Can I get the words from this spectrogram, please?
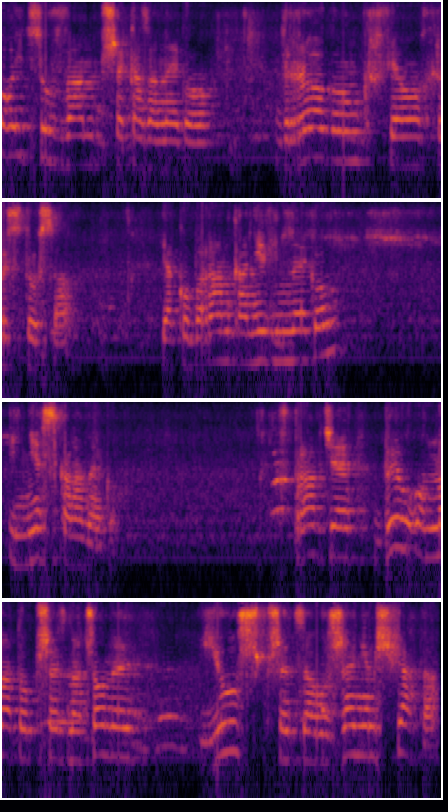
Ojców wam przekazanego drogą krwią Chrystusa jako baranka niewinnego i nieskalanego. Wprawdzie był on na to przeznaczony już przed założeniem świata,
